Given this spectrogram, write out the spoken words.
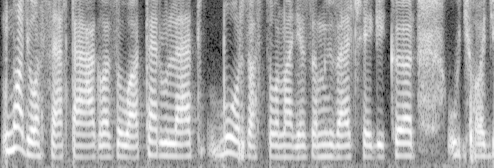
nagyon szerteágazó a terület, borzasztó nagy ez a műveltségi kör, úgyhogy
